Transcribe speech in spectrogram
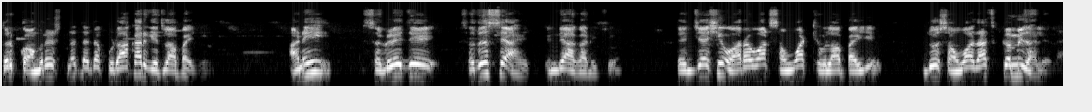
तर काँग्रेसनं त्याचा पुढाकार घेतला पाहिजे. आणि सगळे जे सदस्य आहेत इंडिया आघाडीचे. त्यांच्याशी वारंवार संवाद ठेवला पाहिजे. जो संवाद आज कमी झालेला आहे.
